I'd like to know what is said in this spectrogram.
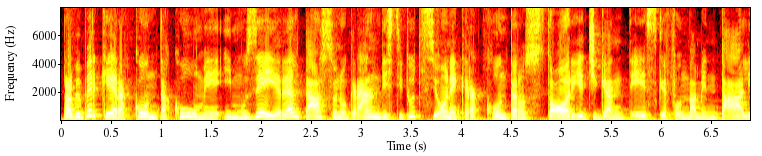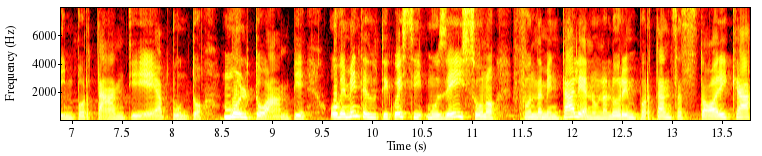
proprio perché racconta come i musei in realtà sono grandi istituzioni che raccontano storie gigantesche, fondamentali, importanti e appunto molto ampie. Ovviamente tutti questi musei sono fondamentali, hanno una loro importanza storica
